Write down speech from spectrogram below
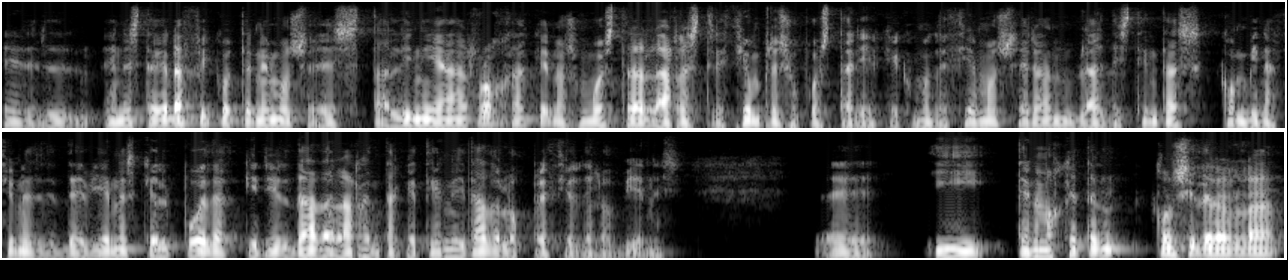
en este gráfico tenemos esta línea roja que nos muestra la restricción presupuestaria, que como decíamos eran las distintas combinaciones de bienes que él puede adquirir dada la renta que tiene y dado los precios de los bienes. Eh, y tenemos que considerarla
